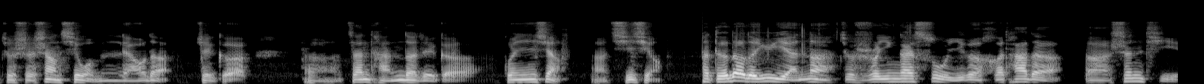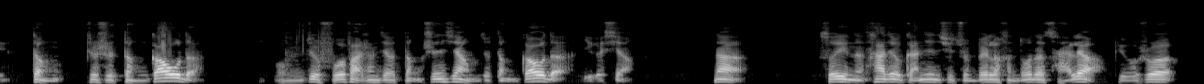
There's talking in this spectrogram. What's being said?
就是上期我们聊的这个呃旃檀的这个观音像啊祈请，他得到的预言呢，就是说应该塑一个和他的呃身体等就是等高的，我们就佛法上叫等身像，就等高的一个像。那所以呢，他就赶紧去准备了很多的材料，比如说。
